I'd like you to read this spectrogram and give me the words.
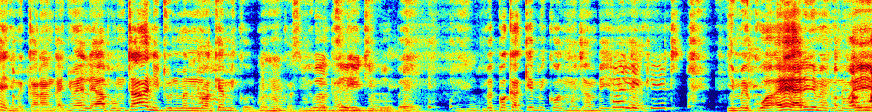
eh, nimekaranga nywele hapo mtaani tu nimenunua chemical kwa duka sijui kwa Kwa Jericho. Kariti bob eh. nimepaka chemical moja mbili Kali eh. kit. Imekuwa eh hadi nimenunua hii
